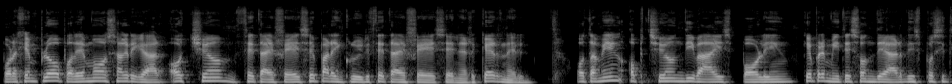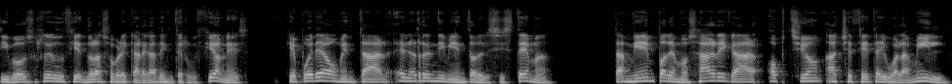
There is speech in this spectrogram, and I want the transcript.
Por ejemplo, podemos agregar option ZFS para incluir ZFS en el kernel o también Option Device Polling, que permite sondear dispositivos reduciendo la sobrecarga de interrupciones, que puede aumentar el rendimiento del sistema. También podemos agregar Option HZ igual a 1000,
